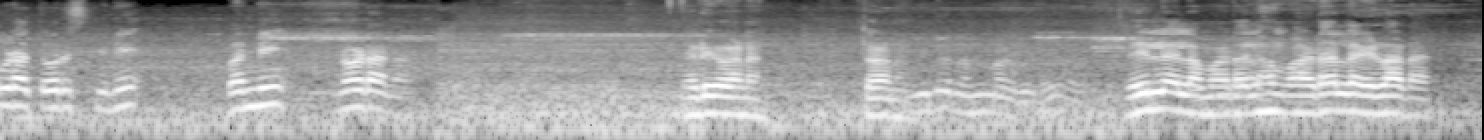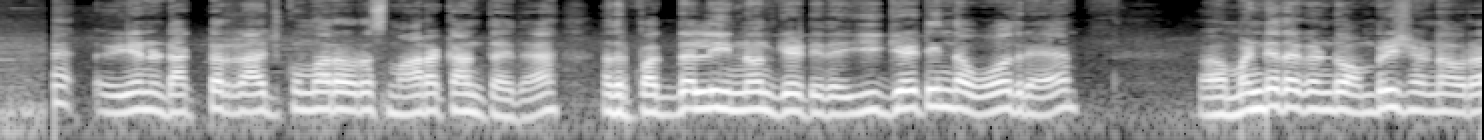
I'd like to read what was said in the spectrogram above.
ಕೂಡ ತೋರಿಸ್ತೀನಿ. ಬನ್ನಿ, ನೋಡೋಣ. ನಡೆಯೋಣ ಇಲ್ಲ ಇಲ್ಲ, ಮಾಡಲ್ಲ ಮಾಡಲ್ಲ, ಹೇಳೋಣ. ಏನು ಡಾಕ್ಟರ್ ರಾಜ್ಕುಮಾರ್ ಅವರ ಸ್ಮಾರಕ ಅಂತ ಇದೆ. ಅದ್ರ ಪಕ್ಕದಲ್ಲಿ ಇನ್ನೊಂದು ಗೇಟ್ ಇದೆ. ಈ ಗೇಟಿಂದ ಹೋದ್ರೆ ಮಂಡ್ಯದ ಗಂಡು ಅಂಬರೀಷ್ ಅಣ್ಣ ಅವರ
